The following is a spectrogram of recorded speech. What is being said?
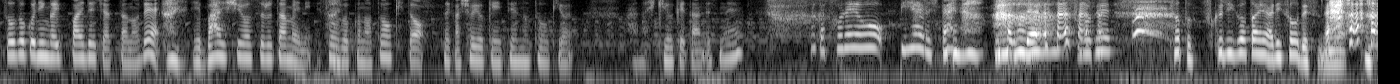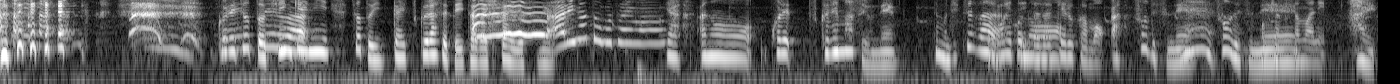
相続人がいっぱい出ちゃったので、はい、え買収をするために相続の登記と、それから所有権移転の登記をあの引き受けたんですね。なんかそれを PR したいな それちょっと作り応えありそうですね。これちょっと真剣にちょっと一回作らせていただきたいですね。ありがとうございます。いやあのーこれ作れますよね。でも実は覚えていただけるるかも、あそうですねねそうですおね客様に。はい。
